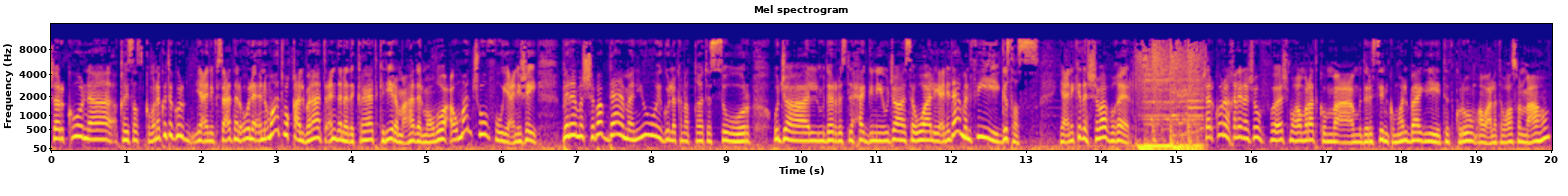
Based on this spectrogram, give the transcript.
شاركونا قصصكم. أنا كنت أقول يعني في ساعتنا الأولى إنه ما أتوقع البنات عندنا ذكريات كثيرة مع هذا الموضوع أو ما نشوفه يعني شيء. بينما الشباب دائما يو يقول لك نطيت السور وجاء المدرس لحقني وجاء سوالي. يعني دائما في قصص. يعني كذا الشباب غير. شاركونا. خلينا نشوف إيش مغامراتكم مع مدرسينكم. هل باقي تذكروهم أو على تواصل معاهم؟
